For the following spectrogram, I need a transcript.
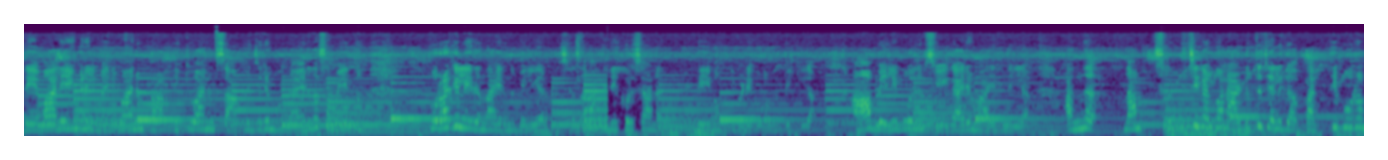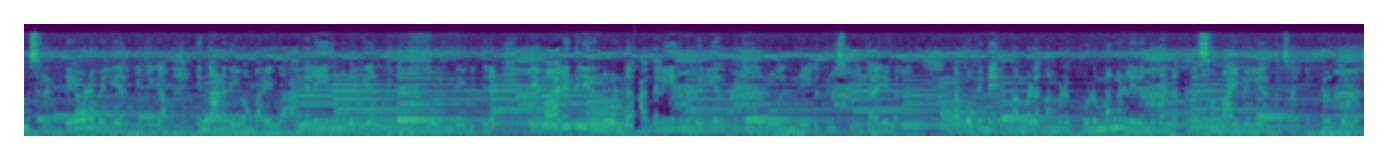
ദേവാലയങ്ങളിൽ വരുവാനും പ്രാർത്ഥിക്കുവാനും സാഹചര്യം ഉണ്ടായിരുന്ന സമയത്തും പുറകിലിരുന്നായിരുന്നു ബലിയർപ്പിച്ചിരുന്നത് അതിനെക്കുറിച്ചാണ് ദൈവം ഇവിടെ ഓർമ്മിപ്പിക്കുക. ആ ബലി പോലും സ്വീകാര്യമായിരുന്നില്ല. അന്ന് നാം ശ്രദ്ധിച്ചു കേൾക്കുവാൻ അടുത്തു ചെല്ലുക. ഭക്തിപൂർവം ശ്രദ്ധയോടെ ബലിയർപ്പിക്കുക എന്നാണ് ദൈവം പറയുന്നത്. അകലെയിരുന്ന് ബലിയർപ്പിക്കുന്നത് പോലും ദൈവത്തിന് ദേവാലയത്തിൽ ഇരുന്നുകൊണ്ട് അകലെയിരുന്ന് ബലിയർപ്പിക്കുന്നത് പോലും ദൈവത്തിന് സ്വീകാര്യമല്ല. അപ്പോൾ പിന്നെ നമ്മൾ നമ്മുടെ കുടുംബങ്ങളിൽ ഇരുന്നു കൊണ്ട് അലസമായി ബലിയർപ്പിച്ചാൽ ഇത്രത്തോളം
